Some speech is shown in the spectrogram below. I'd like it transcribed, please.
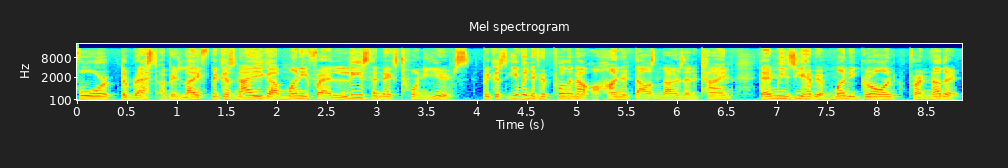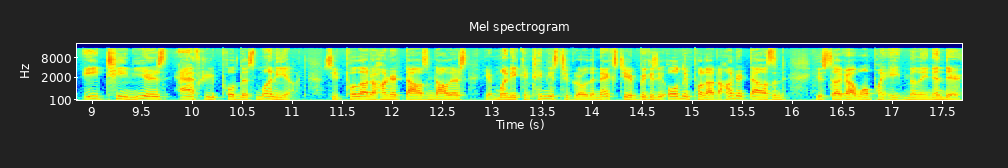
for the rest of your life because now you got money for at least the next 20 years. Because even if you're pulling out $100,000 at a time, that means you have your money growing for another 18 years after you pull this money out. So you pull out $100,000, your money continues to grow the next year because you only pulled out 100,000, you still got 1.8 million in there.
